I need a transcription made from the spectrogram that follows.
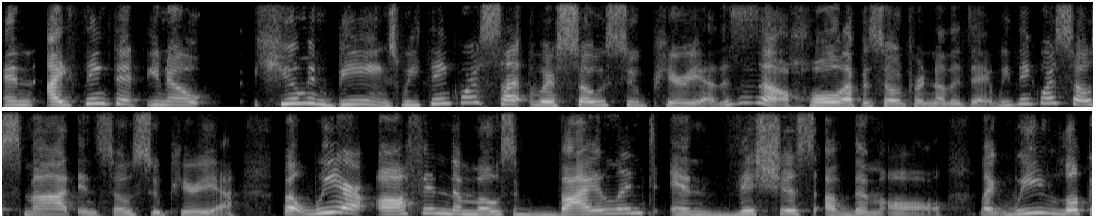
And I think that, you know, human beings we think we're so, we're so superior. This is a whole episode for another day. We think we're so smart and so superior but we are often the most violent and vicious of them all. Like we look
